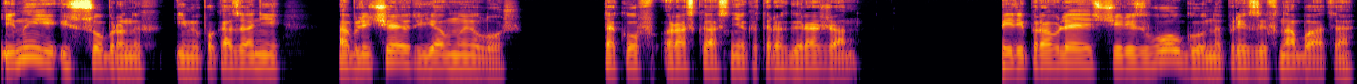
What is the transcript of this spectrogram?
Иные из собранных ими показаний обличают явную ложь. Таков рассказ некоторых горожан. Переправляясь через Волгу на призыв Набата,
